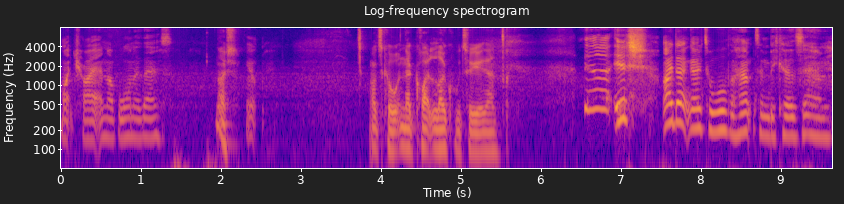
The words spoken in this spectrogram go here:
might try another one of theirs. nice. Yep. That's cool, and they're quite local to you then. Yeah, ish. I don't go to Wolverhampton because um,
